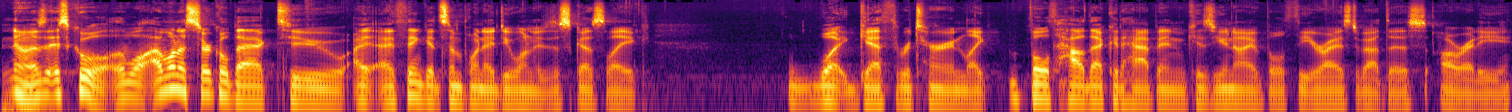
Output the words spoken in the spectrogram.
No, it's, it's cool. Well, I want to circle back to. I, I think at some point I do want to discuss like what Geth return, like both how that could happen, because you and I have both theorized about this already,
